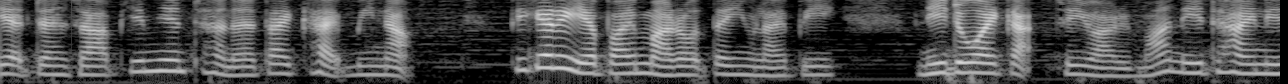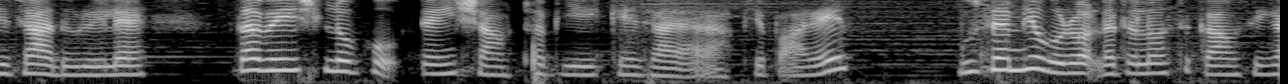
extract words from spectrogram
ရက်တန်းစားပြင်းပြင်းထန်ထန်တိုက်ခိုက်ပြီးနောက်ပြီးခဲ့တဲ့ရက်ပိုင်းမှာတော့တင်ယူလိုက်ပြီးအနီးတစ်ဝိုက်ကခြေရွာတွေမှာနေထိုင်နေကြသူတွေလည်းသဘေးလွတ်ဖို့တိန်းရှောင်ထွက်ပြေးခဲ့ကြရတာဖြစ်ပါတယ်။မူဆဲမြို့ကတော့လက်တလောစစ်ကောင်စီက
